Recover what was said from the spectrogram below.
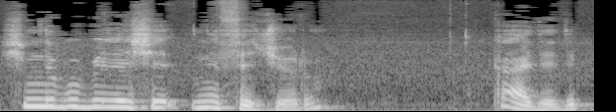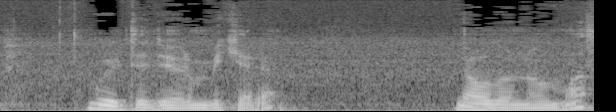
Şimdi bu bileşeni seçiyorum. Kaydedip build ediyorum bir kere. Ne olur ne olmaz.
